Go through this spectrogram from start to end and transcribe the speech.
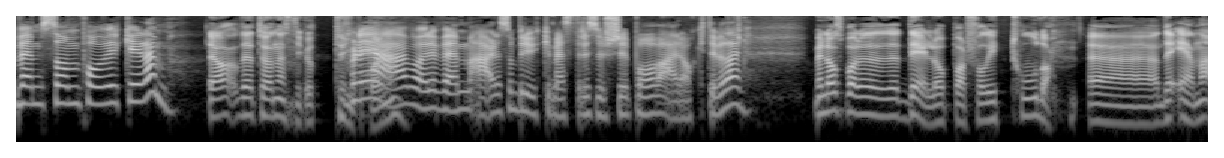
hvem som påvirker dem. Ja, det tør jeg nesten ikke å tenke For det på er bare hvem er det som bruker mest ressurser på å være aktive der. Men la oss bare dele opp i hvert fall i to, da. Eh, Det ene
